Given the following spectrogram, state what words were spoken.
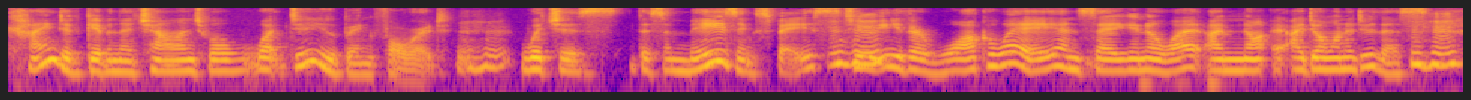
kind of given the challenge well what do you bring forward? Mm-hmm. Which is this amazing space to mm-hmm. either walk away and say you know what? I'm not i don't want to do this. Mm-hmm.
